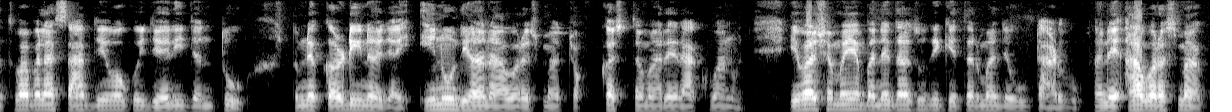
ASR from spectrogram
અથવા પેલા સાપ જેવો કોઈ ઝેરી જંતુ તમને કરડી ન જાય, એનું ધ્યાન આ વર્ષમાં ચોક્કસ તમારે રાખવાનું એવા સમયે બને ત્યાં સુધી ખેતરમાં જવું ટાળવું અને આ વર્ષમાં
